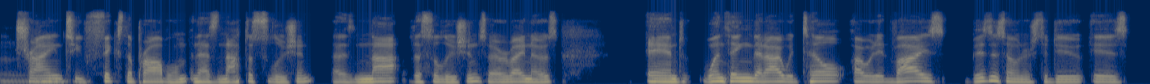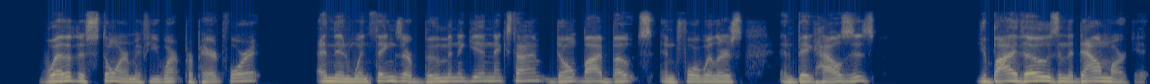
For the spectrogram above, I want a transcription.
Mm. trying to fix the problem. And that's not the solution. That is not the solution. So everybody knows. And one thing that I would tell, I would advise business owners to do is weather the storm if you weren't prepared for it. And then when things are booming again next time, don't buy boats and four wheelers and big houses. You buy those in the down market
